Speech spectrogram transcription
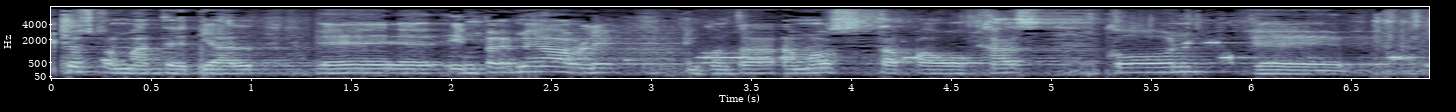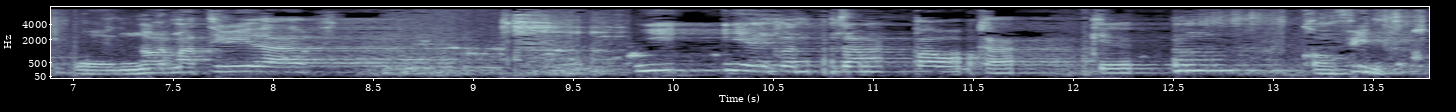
hechos con material eh, impermeable, encontramos tapabocas con eh, eh, normatividad y, y encontramos tapabocas con filtros.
